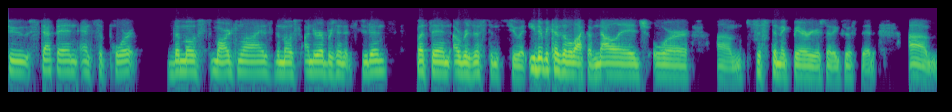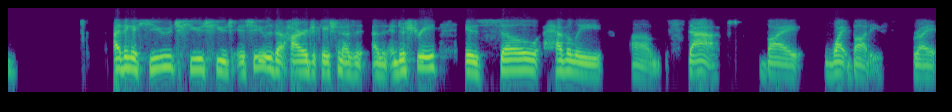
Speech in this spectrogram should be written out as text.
to step in and support the most marginalized the most underrepresented students but then a resistance to it either because of a lack of knowledge or um, systemic barriers that existed. Um, I think a huge, huge, huge issue is that higher education as, a, as an industry is so heavily um, staffed by white bodies, right?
